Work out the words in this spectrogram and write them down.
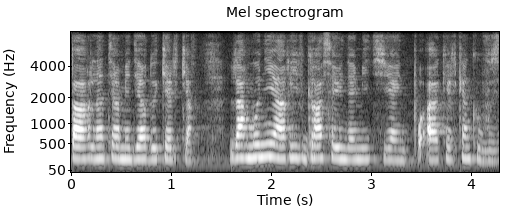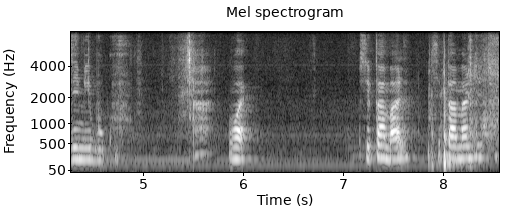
par l'intermédiaire de quelqu'un. L'harmonie arrive grâce à une amitié, à, à quelqu'un que vous aimez beaucoup. Ouais. c'est pas mal. C'est pas mal du tout.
